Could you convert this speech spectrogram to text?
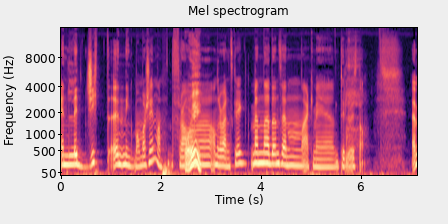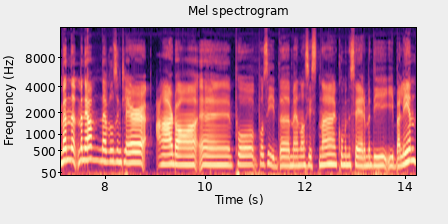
En legit Enigma-maskin fra Oi. andre verdenskrig. Men den scenen er ikke med, tydeligvis, da. Men, men ja, Neville Sinclair er da eh, på, på side med nazistene, kommuniserer med de i Berlin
